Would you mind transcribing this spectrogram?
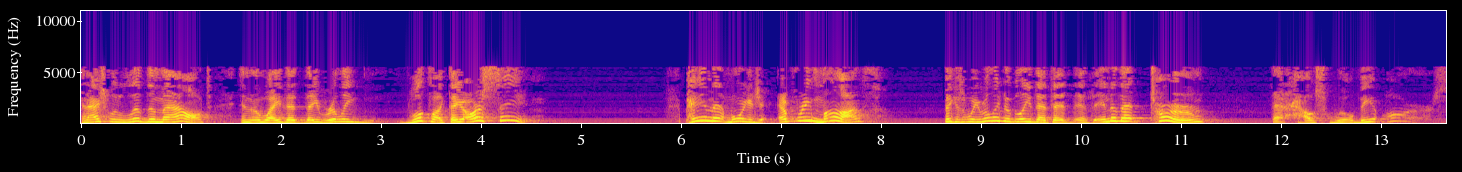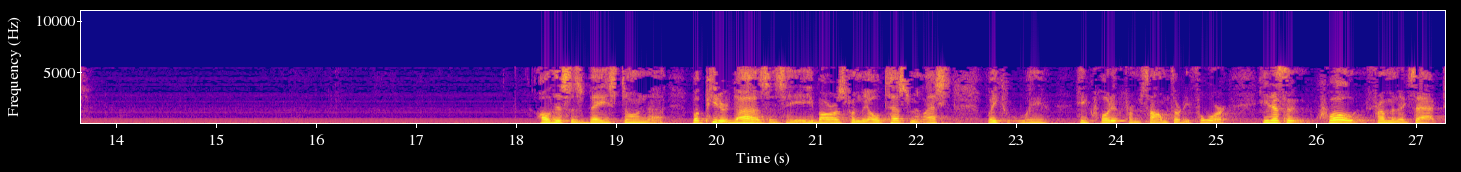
and actually live them out in the way that they really look like they are seen. paying that mortgage every month because we really do believe that at the end of that term, that house will be ours. All this is based on uh, what Peter does is he, he borrows from the Old Testament. Last week we, he quoted from Psalm 34. He doesn't quote from an exact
